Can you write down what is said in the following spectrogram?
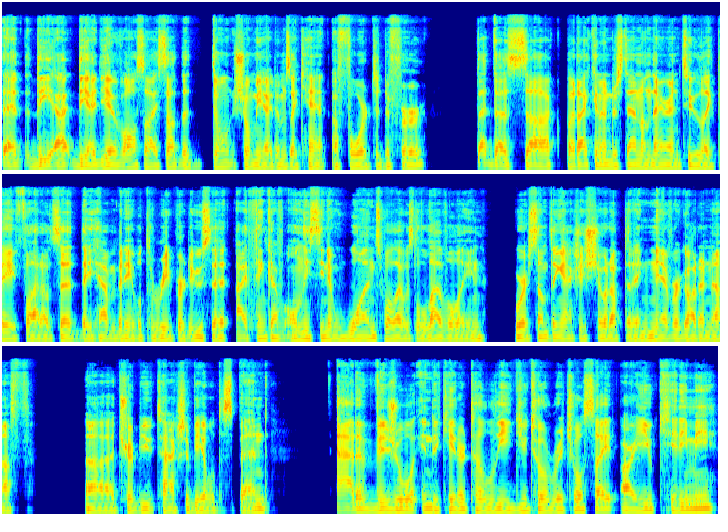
That the uh, the idea of also I saw the don't show me items I can't afford to defer. That does suck, but I can understand on their end too. Like they flat out said they haven't been able to reproduce it. I think I've only seen it once while I was leveling, where something actually showed up that I never got enough uh, tribute to actually be able to spend. add a visual indicator to lead you to a ritual site. Are you kidding me?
